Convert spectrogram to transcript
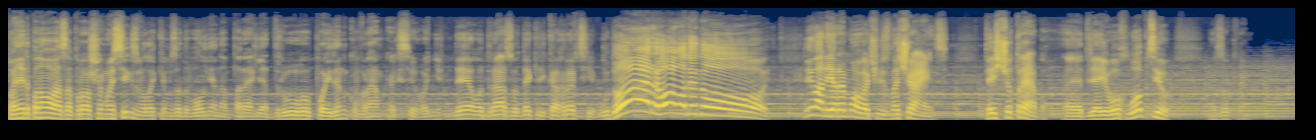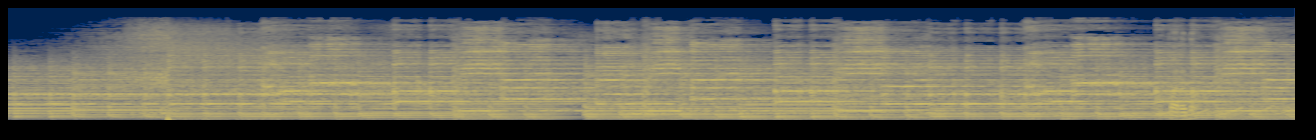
Пані та панове, запрошуємо всіх з великим задоволенням на перегляд другого поєдинку в рамках сьогодні, де одразу декілька гравців. Удар! Гол 1-0! Іван Яремович відзначається. Те, що треба е, для його хлопців. Зокрема. Перед-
